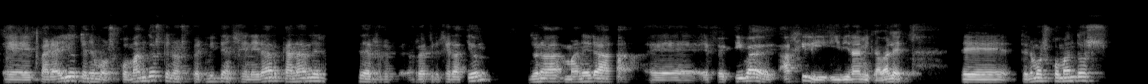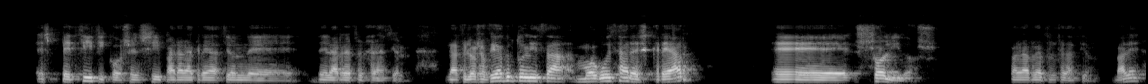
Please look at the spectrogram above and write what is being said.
Eh, para ello tenemos comandos que nos permiten generar canales de refrigeración de una manera eh, efectiva, ágil y, dinámica. ¿vale? Eh, tenemos comandos específicos en sí para la creación de, la refrigeración. La filosofía que utiliza Molwizard es crear sólidos, para la refrigeración, ¿vale?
